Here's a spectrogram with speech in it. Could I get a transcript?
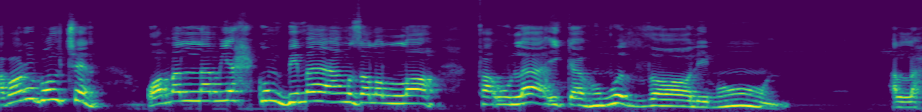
আবারও বলছেন ওয়ামাল্লাম ইয়াহকুম বিমা আনজালাল্লাহ, ফাউলাইকা হুমুজ জালিমুন আল্লাহ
